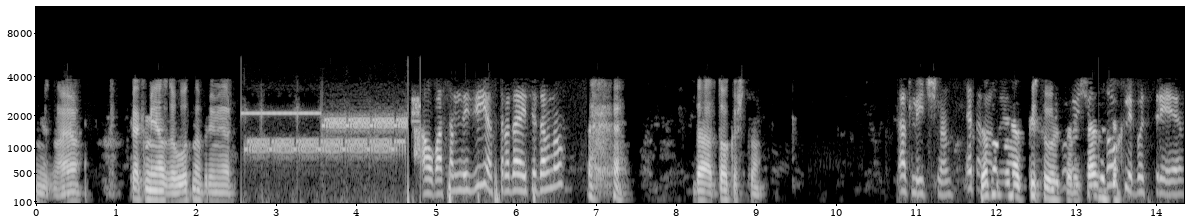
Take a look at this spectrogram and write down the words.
не знаю. Как меня зовут, например. А у вас амнезия? Страдаете давно? Да, только что. Отлично. Это Кто-то меня списывается, Вы еще сдохли быстрее.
